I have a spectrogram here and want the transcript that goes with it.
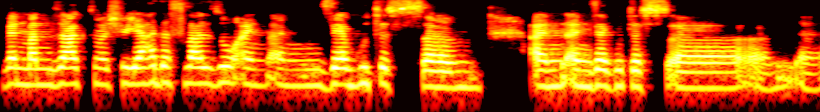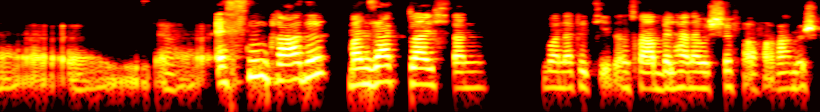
wenn man sagt zum Beispiel, ja, das war so ein, ein sehr gutes, ähm, ein, ein sehr gutes äh, äh, äh, Essen gerade. Man sagt gleich dann Bon Appetit, und zwar Belhana Schiff auf Arabisch.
